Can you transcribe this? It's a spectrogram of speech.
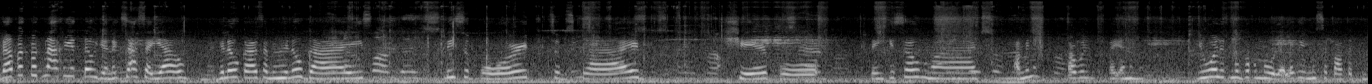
Dapat pag naakyat daw yan, nagsasayaw. Hello ka, sabi mo, hello guys. Po, guys. Please support, subscribe, share po. Thank you so much. Amin tawal, ay ano mo. Yung wallet mo baka mawala, lagay mo sa pocket mo.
